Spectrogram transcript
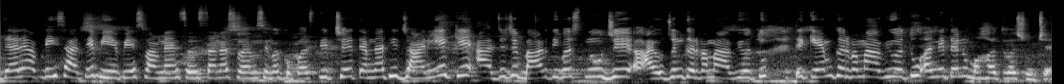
અત્યારે આપણી સાથે બીએપીએસ સ્વામિનારાયણ સંસ્થાના સ્વયંસેવક ઉપસ્થિત છે. તેમનાથી જાણીએ કે આજે જે બાર દિવસનું જે આયોજન કરવામાં આવ્યું હતું તે કેમ કરવામાં આવ્યું હતું અને તેનું મહત્વ શું છે?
